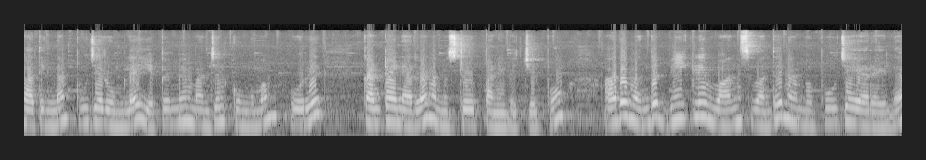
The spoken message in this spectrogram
பார்த்தீங்கன்னா பூஜை ரூமில் எப்பயுமே மஞ்சள் குங்குமம் ஒரு கண்டெய்னரில் நம்ம ஸ்டோர் பண்ணி வச்சுருப்போம். அதை வந்து வீக்லி ஒன்ஸ் வந்து நம்ம பூஜை அறையில்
